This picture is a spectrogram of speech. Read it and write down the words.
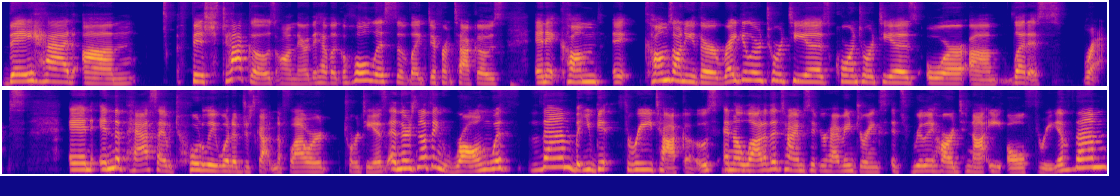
they had um fish tacos on there. They have like a whole list of like different tacos and it comes it comes on either regular tortillas, corn tortillas, or um lettuce wraps. And in the past, I totally would have just gotten the flour tortillas. And there's nothing wrong with them, but you get three tacos. And a lot of the times, if you're having drinks, it's really hard to not eat all three of them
